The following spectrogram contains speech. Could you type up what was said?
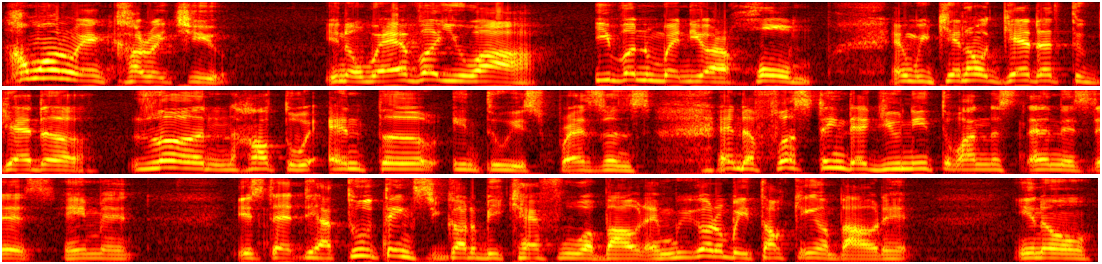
I want to encourage you, you know, wherever you are, even when you are home and we cannot gather together, learn how to enter into His presence. And the first thing that you need to understand is this, amen, is that there are two things you got to be careful about, and we're going to be talking about it. You know,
